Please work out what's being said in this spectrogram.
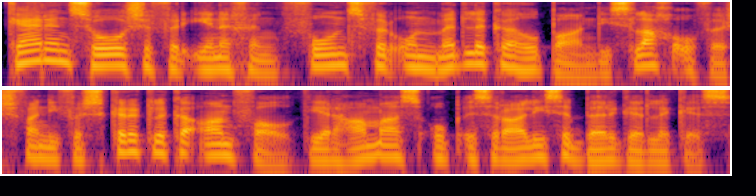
Kern Source Vereniging fonds vir onmiddellike hulp aan die slagoffers van die verskriklike aanval deur Hamas op Israeliese burgerlikes.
